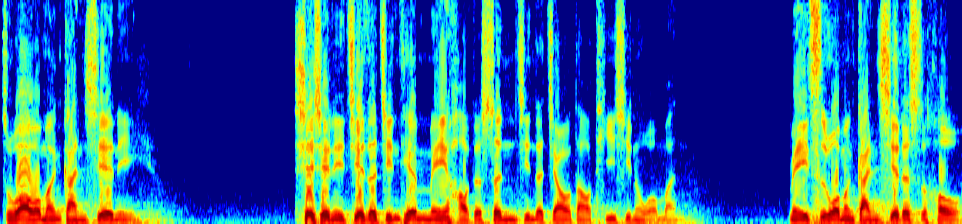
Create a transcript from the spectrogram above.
主啊，我们感谢你，谢谢你借着今天美好的圣经的教导，提醒了我们。每一次我们感谢的时候，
